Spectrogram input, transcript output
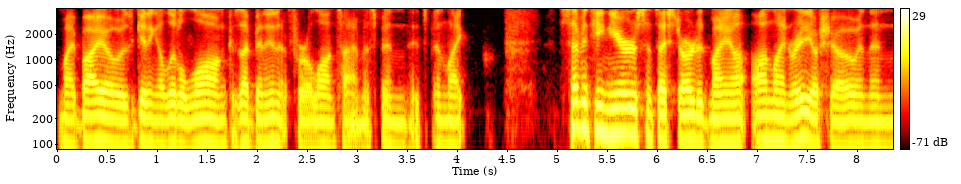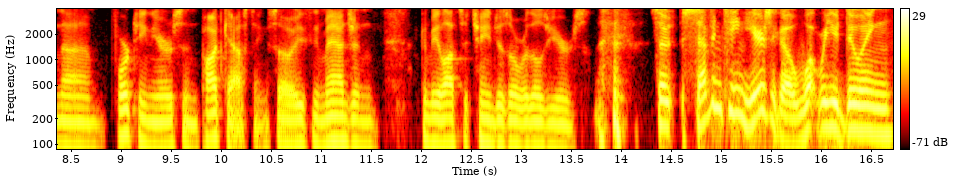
my bio is getting a little long because I've been in it for a long time. It's been it's been like 17 years since I started my uh, online radio show, and then um, 14 years in podcasting. So you can imagine can be lots of changes over those years. so 17 years ago, what were you doing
